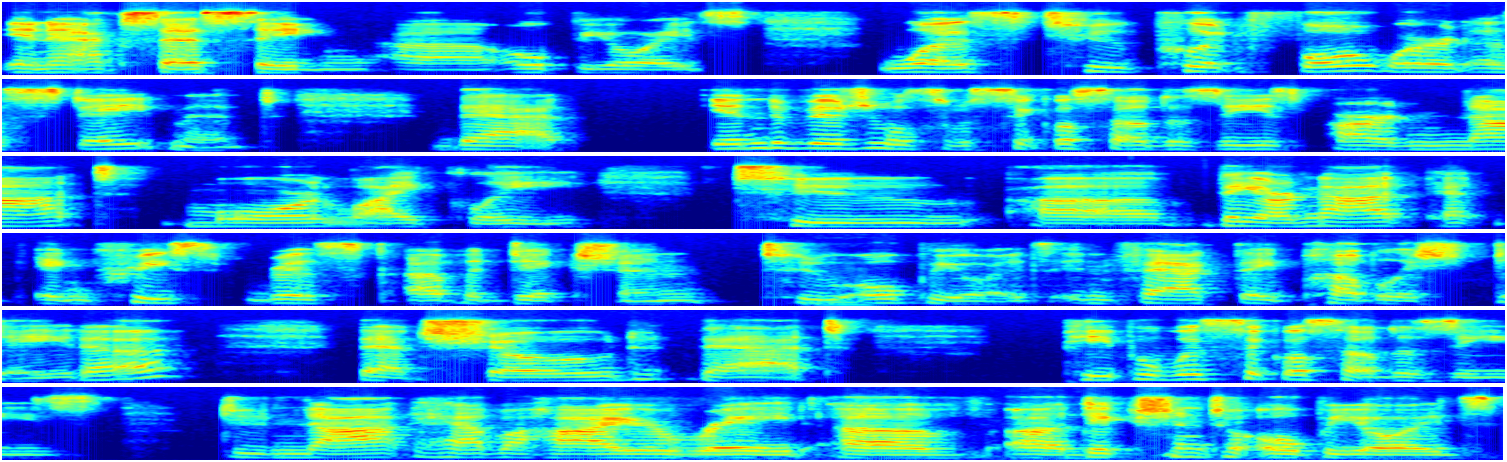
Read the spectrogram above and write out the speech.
in accessing uh, opioids was to put forward a statement that individuals with sickle cell disease are not more likely to, uh, they are not at increased risk of addiction to mm-hmm. opioids. In fact, they published data that showed that people with sickle cell disease do not have a higher rate of addiction to opioids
